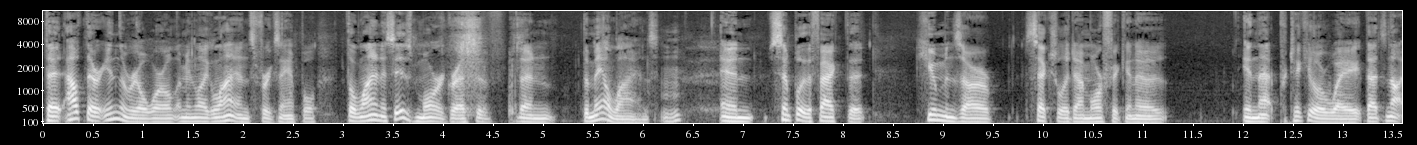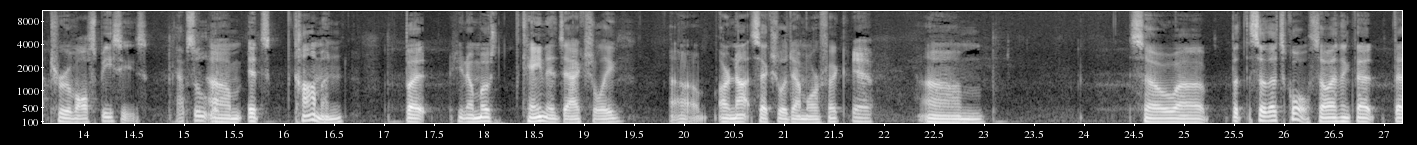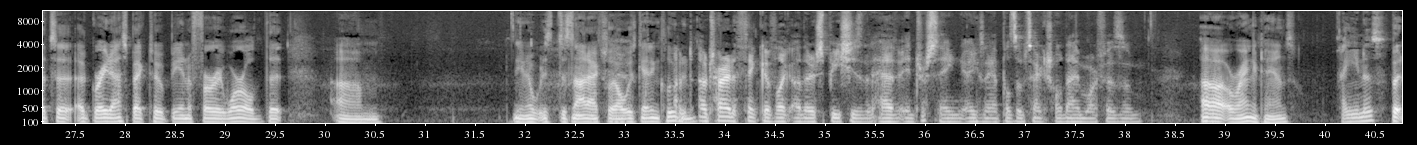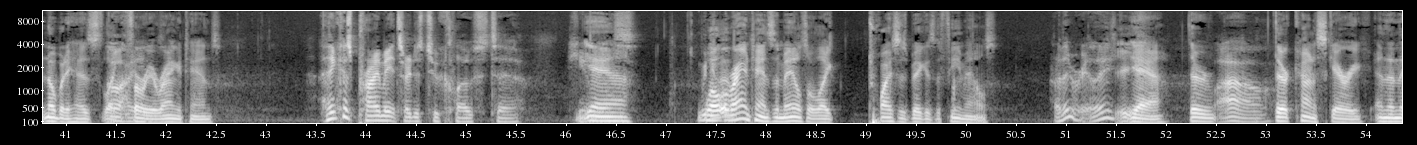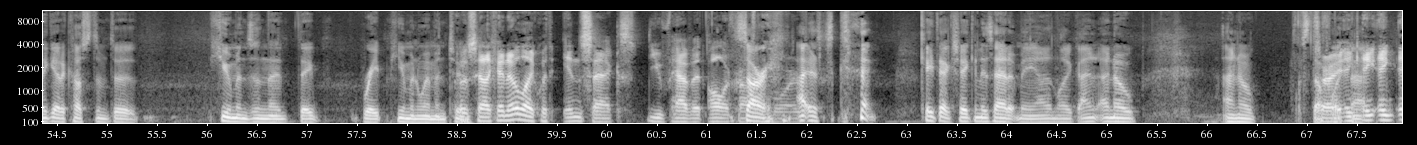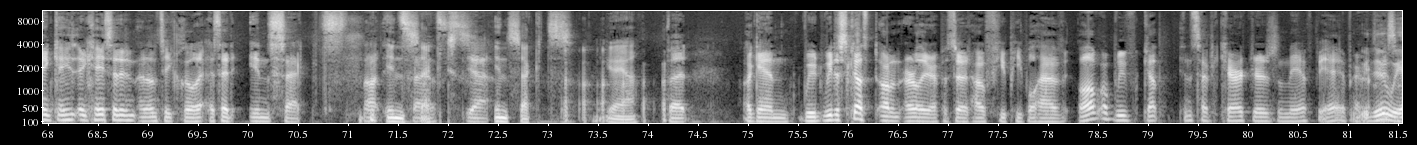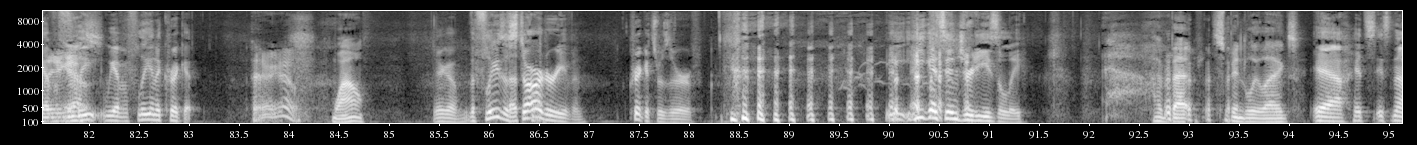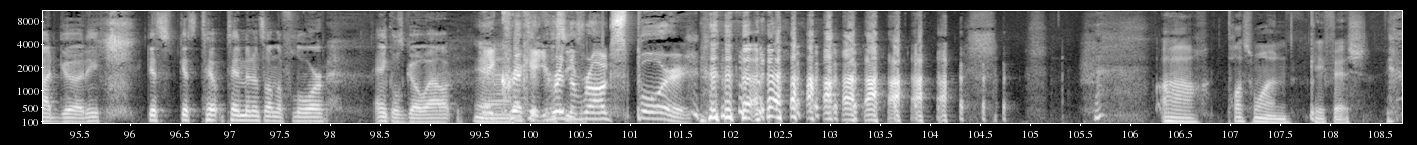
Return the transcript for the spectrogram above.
that out there in the real world, I mean, like lions, for example, the lioness is more aggressive than the male lions, Mm-hmm. and simply the fact that humans are sexually dimorphic in a in that particular way, that's not true of all species. Absolutely. Um, it's common, but you know most canids actually um, are not sexually dimorphic. yeah. So, uh, but so that's cool. So I think that that's a, a great aspect to being a furry world that, um, you know, is, does not actually always get I'm, included. I'm trying to think of like other species that have interesting examples of sexual dimorphism. Uh, orangutans, Hyenas. but nobody has like Oh, furry hyenas. orangutans. I think because primates are just too close to humans. Yeah. We well, do orangutans, the males are like twice as big as the females. Are they really? Yeah, they're Wow. they're kind of scary, and then they get accustomed to humans, and then they rape human women too. was say, like I know, like with insects, you have it all across Sorry, the board. I, K-Tech shaking his head at me. I'm like, I, I know, I know stuff Sorry, like in, that. in, in, in case in case I didn't enunciate clearly, I said insects, not insects. incest. Yeah, Insects. yeah. but again, we we discussed on an earlier episode how few people have. Well, we've got insect characters in the FBA. We Apparently, do. so We have a you go. flea. We have a flea and a cricket. There you go. Wow. There you go. The flea's a That's starter, even. Cricket's reserve. he, he gets injured easily. I bet spindly legs. Yeah, it's it's not good. He gets gets t- ten minutes on the floor, ankles go out. Yeah. hey, cricket, you're for in the the wrong sport. Plus one K fish.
